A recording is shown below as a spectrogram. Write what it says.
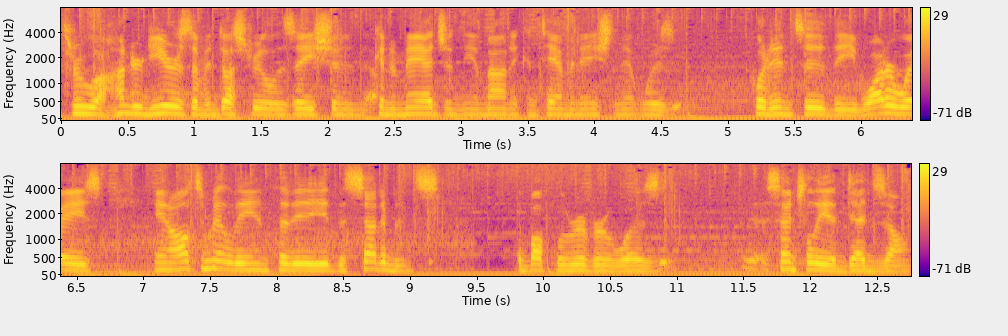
Through 100 years of industrialization, you can imagine the amount of contamination that was put into the waterways and ultimately into the, the sediments. The Buffalo River was essentially a dead zone.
